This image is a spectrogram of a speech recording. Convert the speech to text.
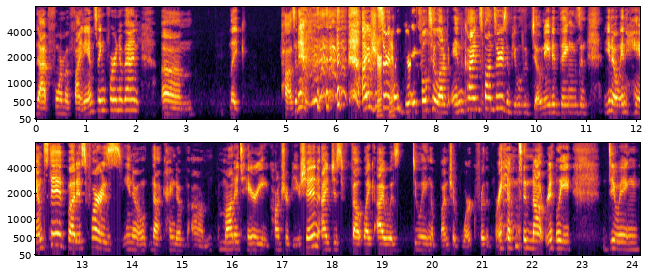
that form of financing for an event um, like positive. I'm sure, certainly yeah. grateful to a lot of in-kind sponsors and people who donated things and you know enhanced it. But as far as you know that kind of um, monetary contribution, I just felt like I was doing a bunch of work for the brand and not really doing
